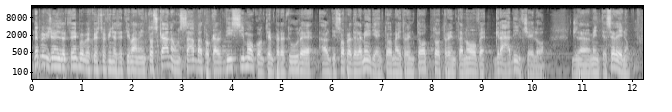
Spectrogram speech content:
Le previsioni del tempo per questo fine settimana in Toscana, un sabato caldissimo con temperature al di sopra della media, intorno ai 38-39 gradi, il cielo generalmente sereno.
